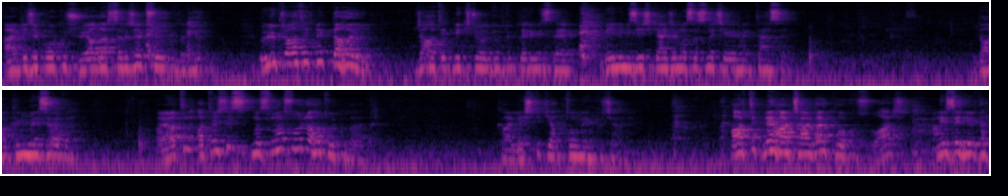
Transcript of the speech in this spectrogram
Her gece korkunç rüyalar saracak uykularını. Ölüp rahat etmek daha iyi. Rahat etmek için öldürdüklerimizle beynimizi işkence masasına çevirmektense. Duncan mezarda. Hayatın ateşli sıkmasından sonra rahat uykularda. Kalleşlik yaptı onu yapacağını. Artık ne hançerden korkusu var, ne zehirden.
